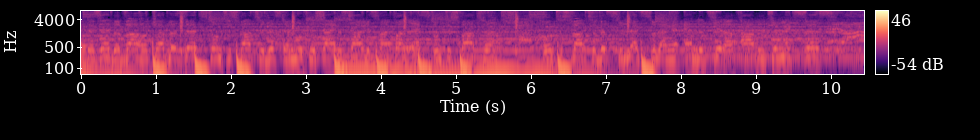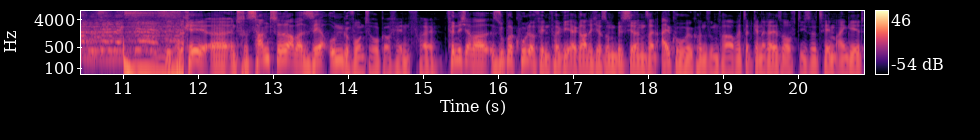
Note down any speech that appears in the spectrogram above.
Zeit. Derselbe Barhocker besitzt Und ich warte, bis der Mut mich eines Tages mal verlässt. Und ich warte, und ich warte bis zuletzt Solange endet jeder Abend im Exzess Okay, äh, interessante, aber sehr ungewohnte Hook auf jeden Fall. Finde ich aber super cool auf jeden Fall, wie er gerade hier so ein bisschen seinen Alkoholkonsum verarbeitet, generell so auf diese Themen eingeht.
